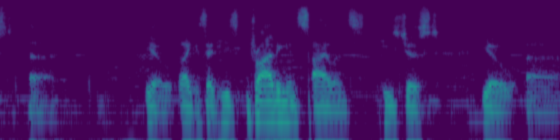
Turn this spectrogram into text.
just, uh, you know, like I said, he's driving in silence. He's just, you know, uh,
